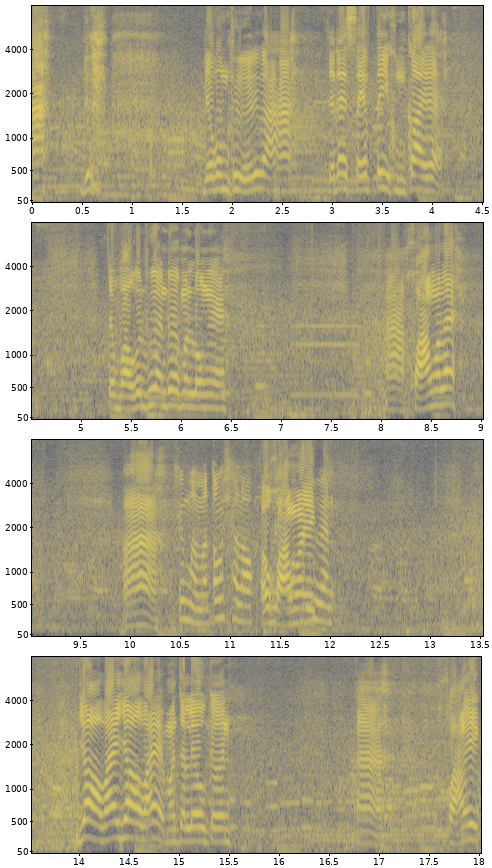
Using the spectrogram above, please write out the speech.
อะเดี๋ยวเดี๋ยวผมถือดีกว่าอะจะได้เซฟตี้คุณก้อยด้วยจะบอกเพื่อนๆด้วยมันลงไงอะขวางมาเลยอ่าคือเหมือนมันต้องชะลอเอาขวางมาอีกเพื่อนย่อไว้ย่อไว้ มันจะเร็วเกิน อ่า ขวางอีก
